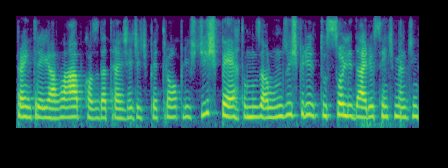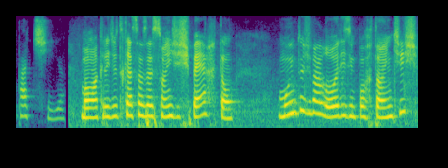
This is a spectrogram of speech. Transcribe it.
para entregar lá por causa da tragédia de Petrópolis, despertam nos alunos o espírito solidário e o sentimento de empatia? Bom, acredito que essas ações despertam muitos valores importantes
